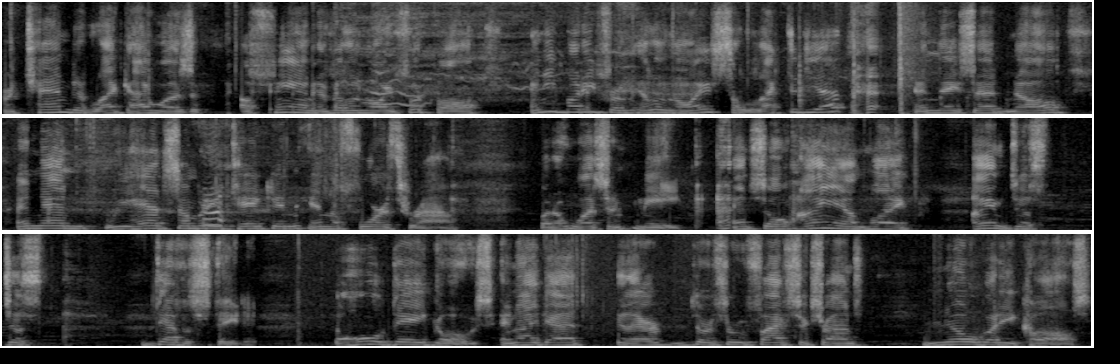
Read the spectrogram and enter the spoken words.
pretend like I was a fan of Illinois football. Anybody from Illinois selected yet? And they said no. And then we had somebody taken in the fourth round, but it wasn't me. And so I am like, I am just, just devastated. The whole day goes and i got there they're through five six rounds. Nobody calls.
